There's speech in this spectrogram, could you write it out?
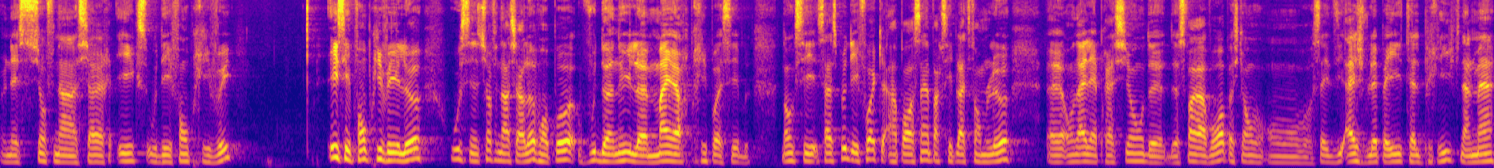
une institution financière X ou des fonds privés. Et ces fonds privés-là ou ces institutions financières-là ne vont pas vous donner le meilleur prix possible. Donc, ça se peut des fois qu'en passant par ces plateformes-là, euh, on a l'impression de, se faire avoir parce qu'on s'est dit, hey, je voulais payer tel prix. Finalement,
